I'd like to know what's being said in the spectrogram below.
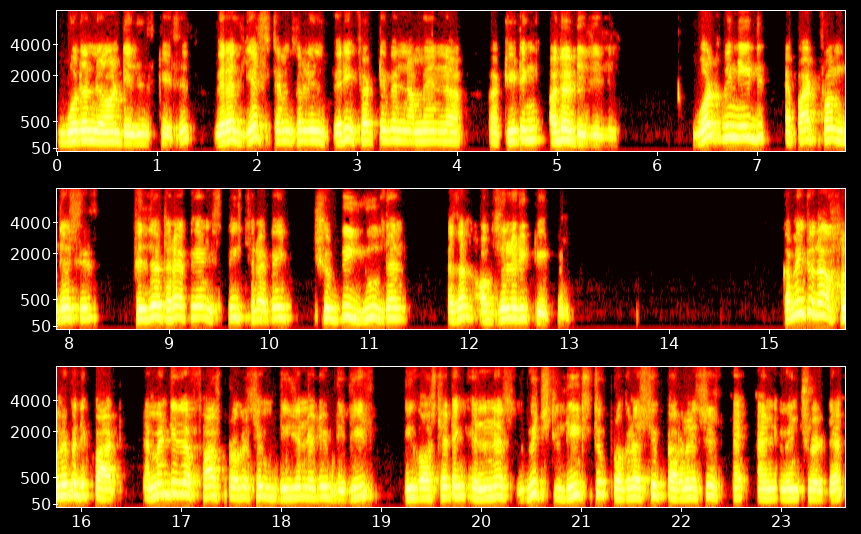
motor neuron disease cases. Whereas yes, stem cell is very effective in I mean uh, Uh, treating other diseases. What we need apart from this is physiotherapy and speech therapy should be used as as an auxiliary treatment. Coming to the homeopathic part, MND is a fast progressive degenerative disease, devastating illness which leads to progressive paralysis and eventual death.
